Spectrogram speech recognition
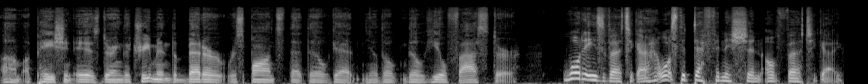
um, a patient is during the treatment, the better response that they'll get. You know, they'll they'll heal faster. What is vertigo? What's the definition of vertigo?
